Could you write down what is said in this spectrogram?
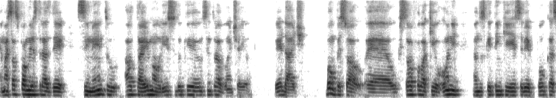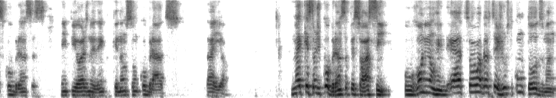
É mais fácil o Palmeiras trazer Cimento, Altair Maurício do que um centroavante aí, ó. Verdade. Bom, pessoal, é, o Cristóvão falou aqui, o Rony é um dos que tem que receber poucas cobranças. Tem piores no elenco que não são cobrados. Tá aí, ó. Não é questão de cobrança, pessoal. Assim, o Rony não rendeu. É só o Abel ser justo com todos, mano.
